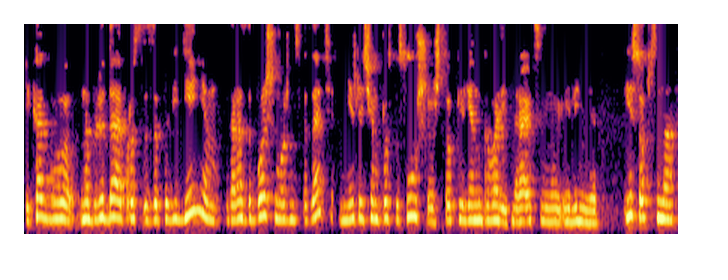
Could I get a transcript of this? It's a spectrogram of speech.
и как бы наблюдая просто за поведением, гораздо больше можно сказать, нежели чем просто слушая, что клиент говорит, нравится ему или нет. И, собственно,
